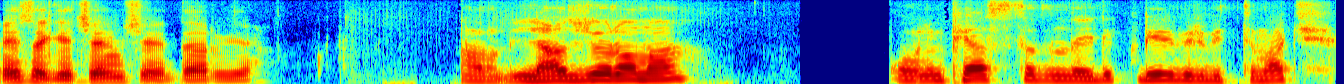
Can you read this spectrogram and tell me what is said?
Neyse geçelim şey derbiye. Lazio Roma Olimpiyat stadındaydık. 1-1 bitti maç.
